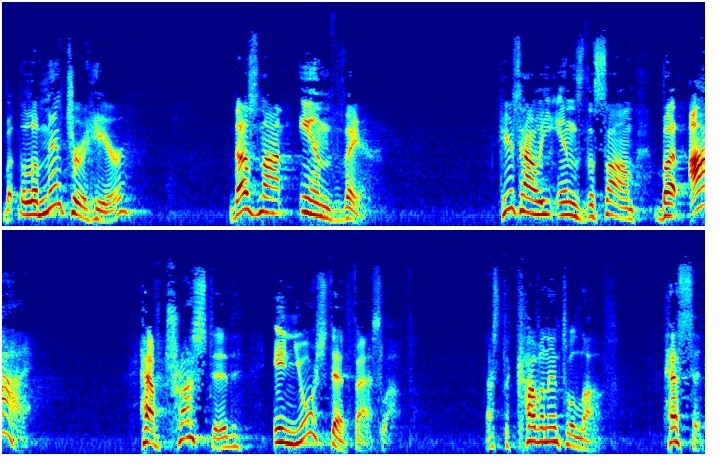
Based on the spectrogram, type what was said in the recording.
But the lamenter here does not end there. Here's how he ends the psalm But I have trusted in your steadfast love. That's the covenantal love, Hesed.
